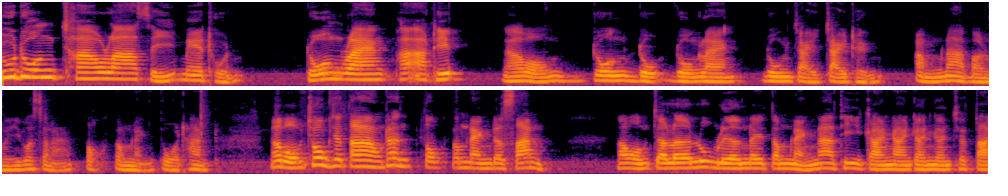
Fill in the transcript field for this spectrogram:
ดูดวงชาวราศีเมถุน ดวงแรงพระอาทิตย์นะครับผมดวงดุดวงแรงดวงใจใจถึงอำนาจบารมีวาสนาตกตำแหน่งตัวท่านนะครับผมโชคชะตาของท่านตกตำแหน่งเดอะซันนะครับผมเจริญรุ่งเรืองในตำแหน่งหน้าที่การงานการเงินชะตา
